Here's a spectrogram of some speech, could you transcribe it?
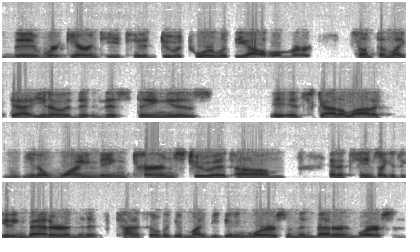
the, we're guaranteed to do a tour with the album or something like that. You know, th- this thing is, it, it's got a lot of you know winding turns to it um and it seems like it's getting better and then it kind of feels like it might be getting worse and then better and worse and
